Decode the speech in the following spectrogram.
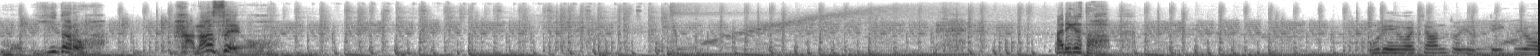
もういいだろ。話せよ。ありがとうお礼はちゃんと言っていくよ。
